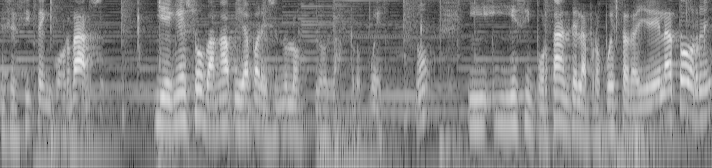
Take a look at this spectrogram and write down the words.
necesita engordarse. Y en eso van a ir apareciendo las propuestas, ¿no? Y, es importante la propuesta de Ayer de la Torre,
